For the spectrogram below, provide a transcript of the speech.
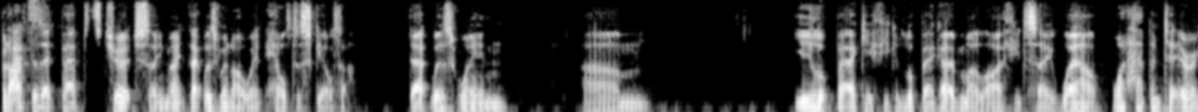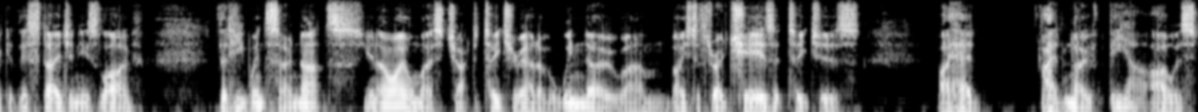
But after that Baptist church scene, mate, that was when I went helter skelter. That was when um, you look back, if you could look back over my life, you'd say, wow, what happened to Erik at this stage in his life that he went so nuts? You know, I almost chucked a teacher out of a window. Um, I used to throw chairs at teachers. I had, I had no fear. I was,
